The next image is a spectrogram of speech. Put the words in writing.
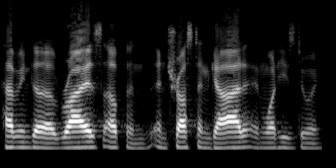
having to rise up and, and trust in God and what He's doing.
